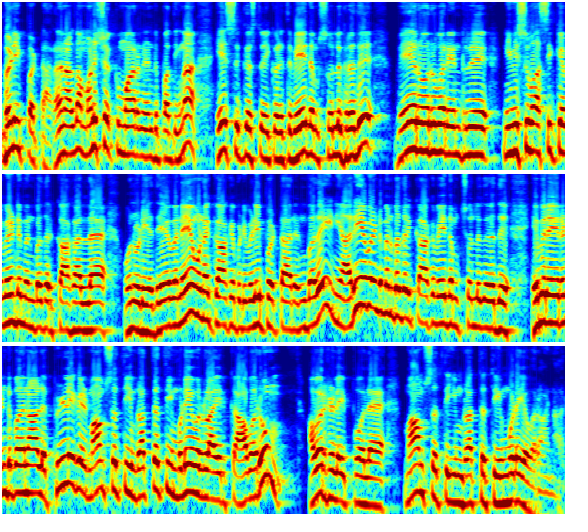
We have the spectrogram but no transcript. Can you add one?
வெளிப்பட்டார். அதனால தான் மனுஷகுமாரன் என்று பார்த்தீங்கன்னா இயேசு கிறிஸ்துவை குறித்து வேதம் சொல்லுகிறது வேறொருவர் என்று நீ விசுவாசிக்க வேண்டும் என்பதற்காக அல்ல உன்னுடைய தேவனே உனக்காக இப்படி வெளிப்பட்டார் என்பதை நீ அறிய வேண்டும் என்பதற்காக வேதம் சொல்லுகிறது. எபிரே ரெண்டு பதினாலு பிள்ளைகள் மாம்சத்தையும் ரத்தத்தையும் உடையவர்களாயிருக்க அவரும் அவர்களைப் போல மாம்சத்தையும் இரத்தத்தையும் உடையவரானார்.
